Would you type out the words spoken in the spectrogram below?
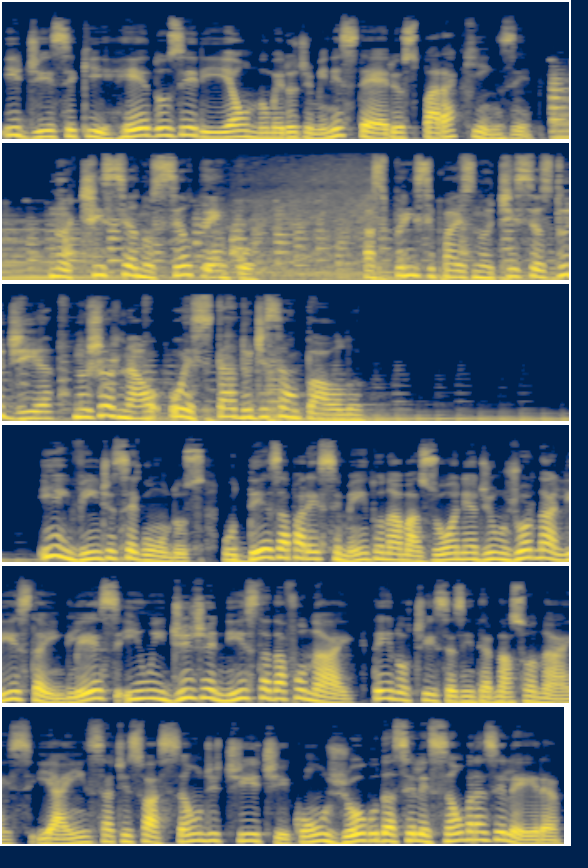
e disse que reduziria o número de ministérios para 15. Notícia no seu tempo. As principais notícias do dia no jornal O Estado de São Paulo. E em 20 segundos, o desaparecimento na Amazônia de um jornalista inglês e um indigenista da FUNAI. Tem notícias internacionais e a insatisfação de Tite com o jogo da seleção brasileira.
